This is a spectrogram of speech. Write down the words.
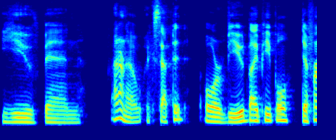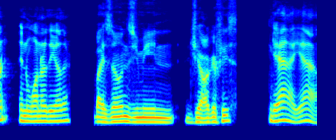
you've been, I don't know, accepted or viewed by people different in one or the other? By zones, you mean geographies? Yeah, yeah.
